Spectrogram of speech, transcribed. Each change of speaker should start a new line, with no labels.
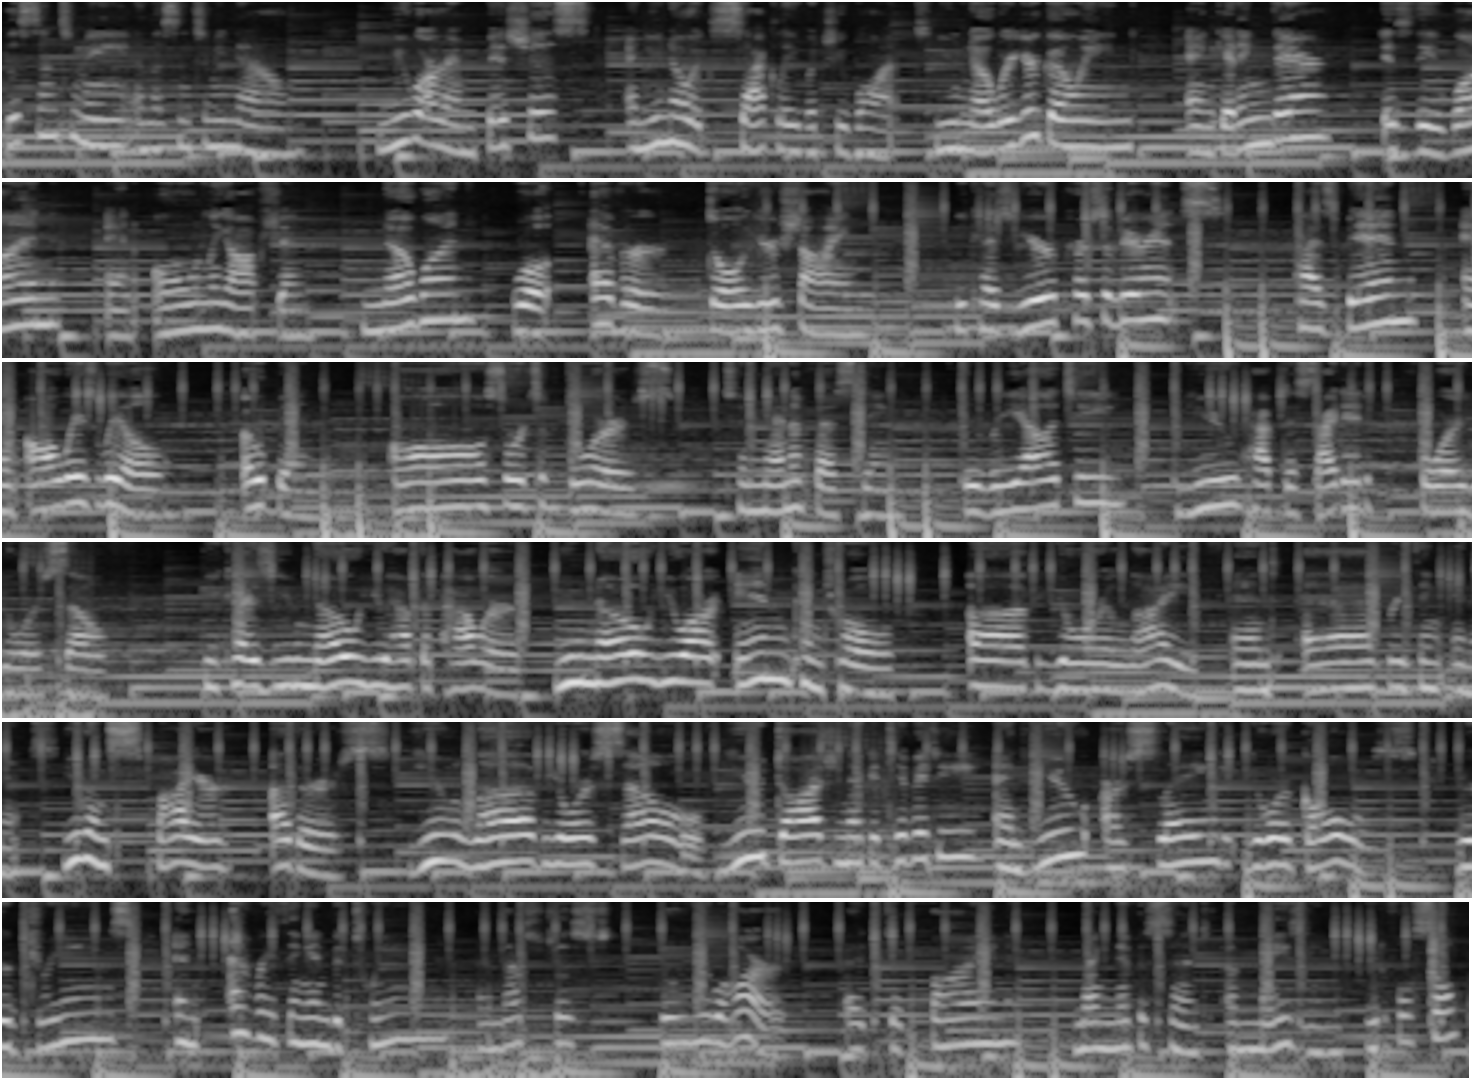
Listen to me and listen to me now. You are ambitious and you know exactly what you want. You know where you're going, and getting there is the one and only option. No one will ever dull your shine because your perseverance has been and always will open all sorts of doors to manifesting the reality you have decided for yourself. Because you know you have the power, you know you are in control of your life and everything in it. You inspire others. You love yourself. You dodge negativity and you are slaying your goals, your dreams, and everything in between. And that's just who you are a divine, magnificent, amazing, beautiful soul.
